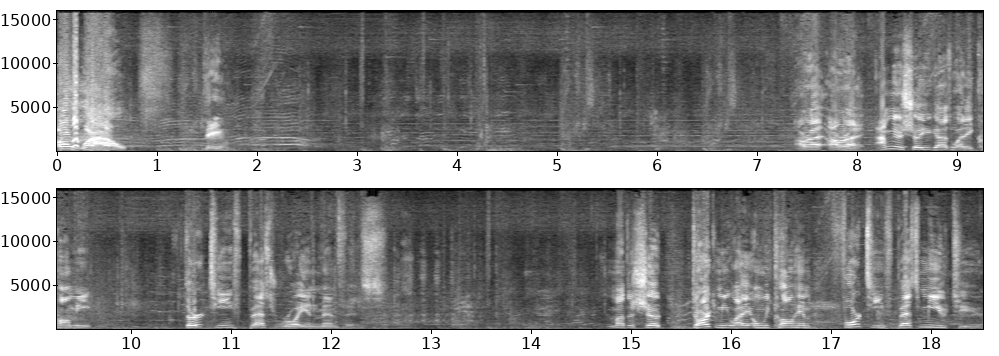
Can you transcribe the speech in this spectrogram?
Oh, wow! Damn. All right, all right. I'm going to show you guys why they call me 13th best Roy in Memphis. I'm about to show Dark Meat why they only call him 14th best Mewtwo.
